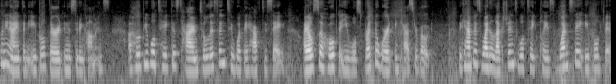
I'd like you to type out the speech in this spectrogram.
29th and April 3rd in the Student Commons. I hope you will take this time to listen to what they have to say. I also hope that you will spread the word and cast your vote. The campus-wide elections will take place Wednesday, April 5th.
